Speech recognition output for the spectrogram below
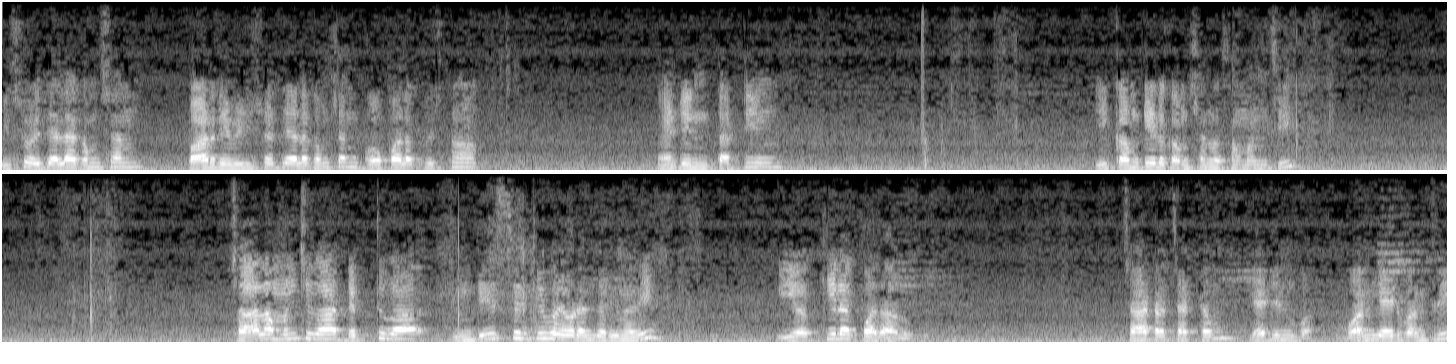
విశ్వవిద్యాలయ కమిషన్ భారతీయ విశ్వవిద్యాలయ కమిషన్ గోపాలకృష్ణ నైన్టీన్ థర్టీన్ ఈ కమిటీల కమిషన్లకు సంబంధించి చాలా మంచిగా డెప్త్గా డీసెంట్గా ఇవ్వడం జరిగినది. ఈ కీలక పదాలు. చార్టర్ చట్టం eighteen one eight one three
